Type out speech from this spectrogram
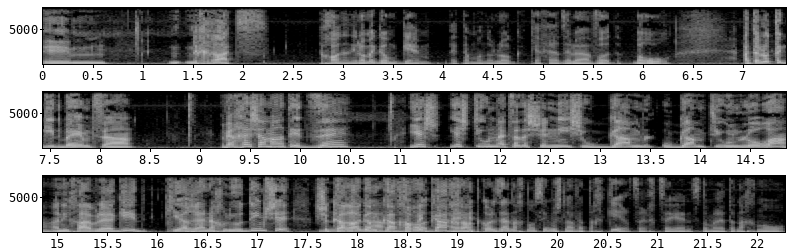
אמ, נחרץ. נכון, אני לא מגמגם את המונולוג, כי אחרת זה לא יעבוד, ברור. אתה לא תגיד באמצע, ואחרי שאמרתי את זה, יש, יש טיעון מהצד השני שהוא גם, גם טיעון לא רע, אני חייב להגיד. כי הרי אנחנו יודעים ש, שקרה גם ככה נכון. וככה. את כל זה אנחנו עושים בשלב התחקיר, צריך לציין. זאת אומרת, אנחנו...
